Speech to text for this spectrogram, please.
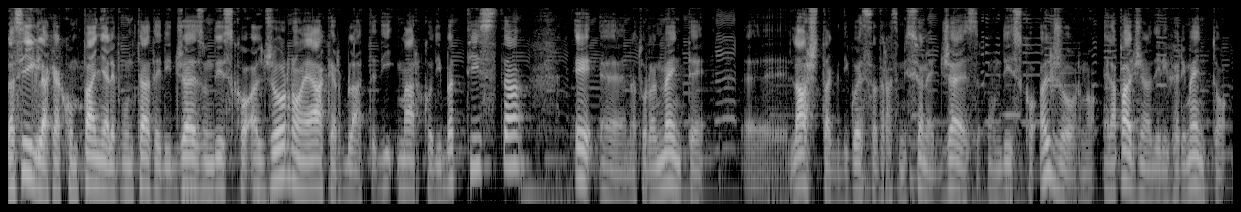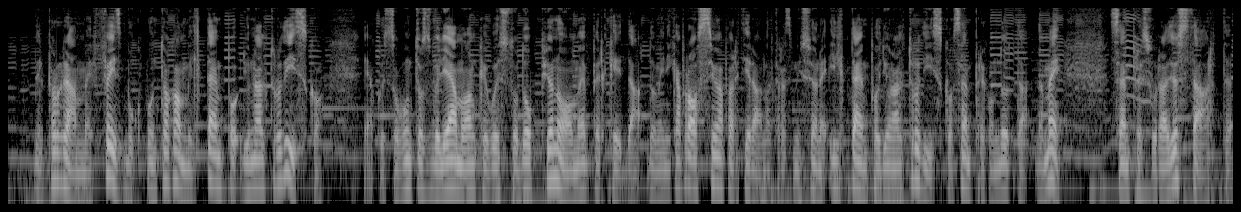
La sigla che accompagna le puntate di Jazz Un Disco al giorno è Hackerblatt di Marco Di Battista e eh, naturalmente eh, l'hashtag di questa trasmissione è Jazz Un Disco al giorno e la pagina di riferimento del programma è facebook.com il tempo di un altro disco. E a questo punto sveliamo anche questo doppio nome perché da domenica prossima partirà la trasmissione Il tempo di un altro disco sempre condotta da me sempre su Radio Start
